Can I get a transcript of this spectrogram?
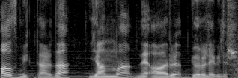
az miktarda yanma ve ağrı görülebilir.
